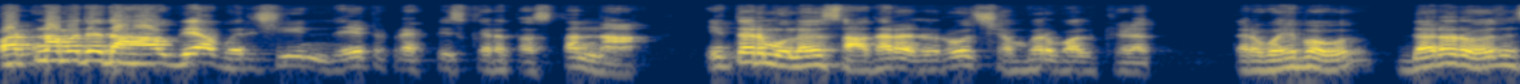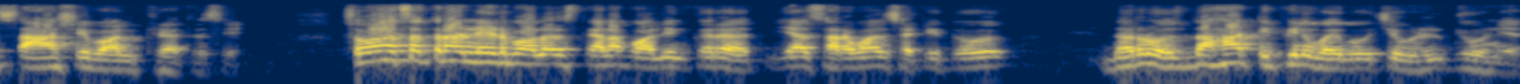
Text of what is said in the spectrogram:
पटनामध्ये दहाव्या वर्षी नेट प्रॅक्टिस करत असताना इतर मुलं साधारण रोज शंभर बॉल खेळत तर वैभव दररोज सहाशे बॉल खेळत असे. सोळा सतरा नेट बॉलर्स त्याला बॉलिंग करत या सर्वांसाठी तो दररोज दहा टिफिन वैभवचे वडील घेऊन येत.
